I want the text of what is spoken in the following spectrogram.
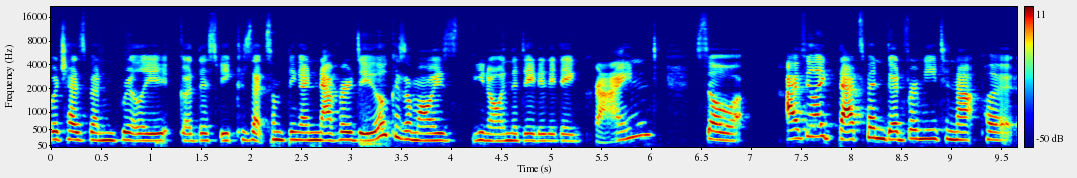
which has been really good this week because that's something I never do because I'm always, you know, in the day to day grind. So I feel like that's been good for me to not put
